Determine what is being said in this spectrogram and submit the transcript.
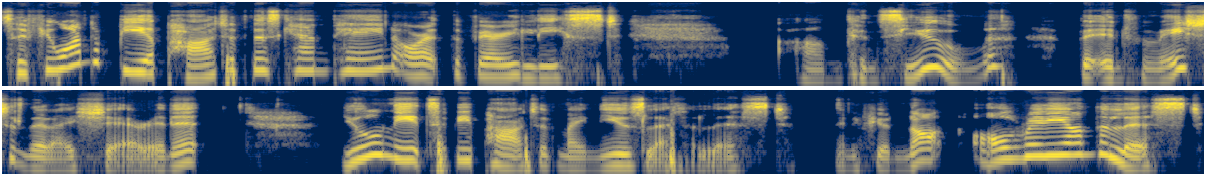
So, if you want to be a part of this campaign, or at the very least, um, consume the information that I share in it, you'll need to be part of my newsletter list. And if you're not already on the list,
